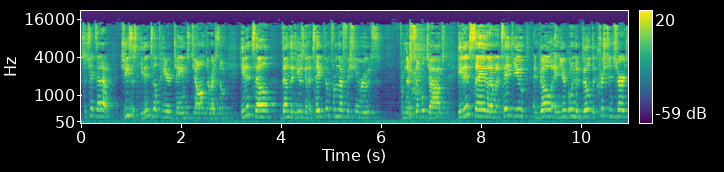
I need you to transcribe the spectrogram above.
So check that out. Jesus, he didn't tell Peter, James, John, the rest of them, he didn't tell them that he was going to take them from their fishing routes, from their simple jobs. He didn't say that I'm going to take you and go and you're going to build the Christian church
